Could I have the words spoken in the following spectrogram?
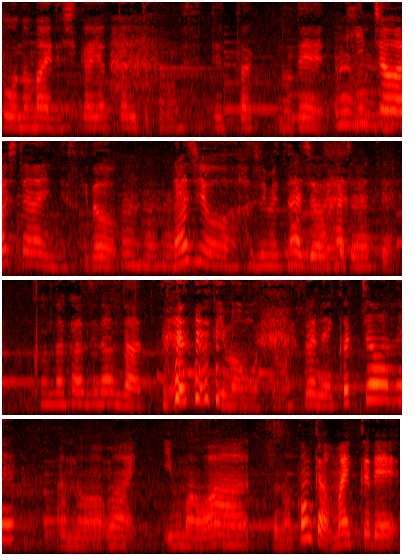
校の前で司会やったりとかもしてたので、緊張はしてないんですけど、ラジオは初めてなのでラジオ初めて。こんな感じなんだって 今思ってます。まあねこっちはねあのまあ今はその今回はマイクで、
